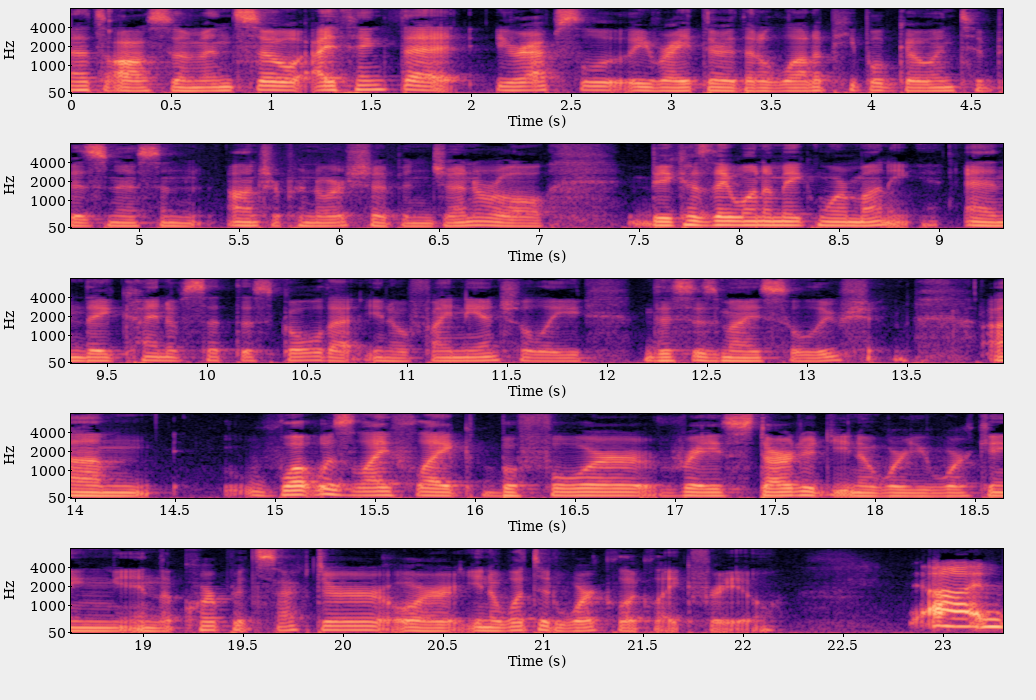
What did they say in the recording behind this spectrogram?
That's awesome. And so I think that you're absolutely right there that a lot of people go into business and entrepreneurship in general because they want to make more money and they kind of set this goal that, you know, financially, this is my solution. Um, what was life like before Raise started? You know, were you working in the corporate sector or, you know, what did work look like for you? Uh,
